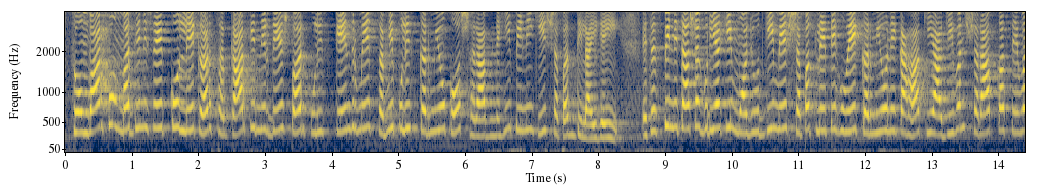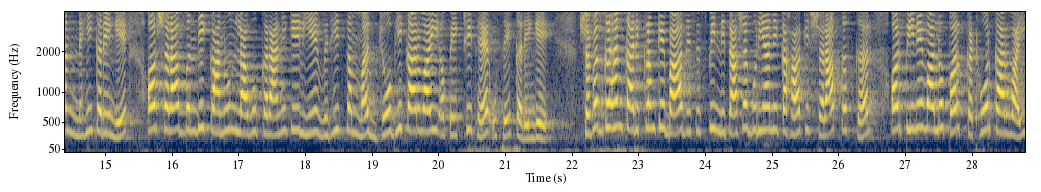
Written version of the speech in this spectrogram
सोमवार को मध्य निषेध को लेकर सरकार के निर्देश पर पुलिस केंद्र में सभी पुलिस कर्मियों को शराब नहीं पीने की शपथ दिलाई गई। एसएसपी निताशा गुड़िया की मौजूदगी में शपथ लेते हुए कर्मियों ने कहा कि आजीवन शराब का सेवन नहीं करेंगे और शराबबंदी कानून लागू कराने के लिए विधि सम्मत जो भी कार्रवाई अपेक्षित है उसे करेंगे। शपथ ग्रहण कार्यक्रम के बाद एसएसपी निताशा गुरिया ने कहा कि शराब तस्कर और पीने वालों पर कठोर कार्रवाई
